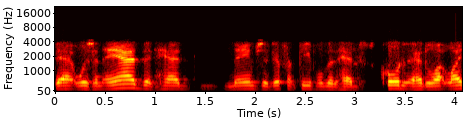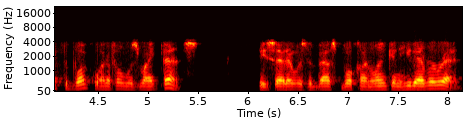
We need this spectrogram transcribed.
that was an ad that had names of different people that had quoted had liked the book. One of them was Mike Pence. He said it was the best book on Lincoln he'd ever read.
